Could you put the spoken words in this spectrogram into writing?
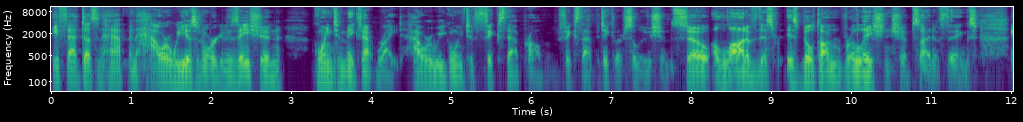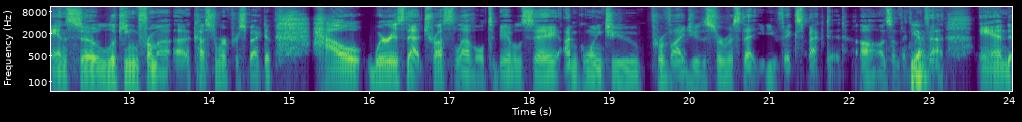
if that doesn't happen, how are we as an organization going to make that right? How are we going to fix that problem, fix that particular solution? So a lot of this is built on relationship side of things. And so looking from a, a customer perspective, how, where is that trust level to be able to say, I'm going to provide you the service that you've expected uh, on something yeah. like that? And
